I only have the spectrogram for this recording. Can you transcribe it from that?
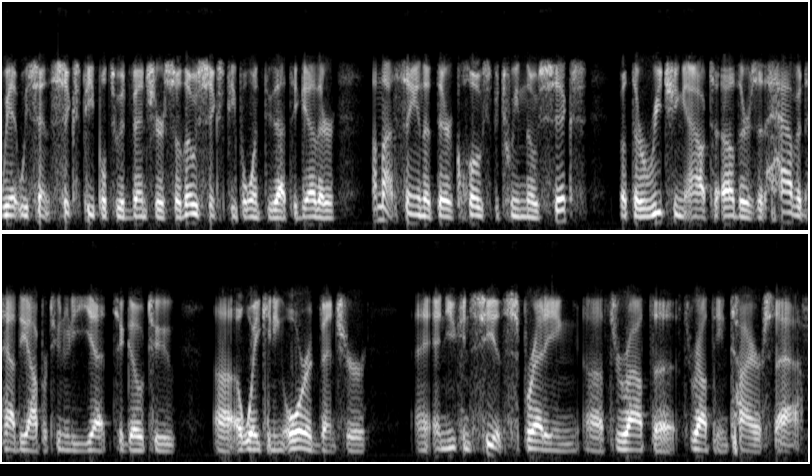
we, we sent six people to adventure, so those six people went through that together. I'm not saying that they're close between those six, but they're reaching out to others that haven't had the opportunity yet to go to uh, awakening or adventure, and you can see it spreading uh, throughout the throughout the entire staff.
